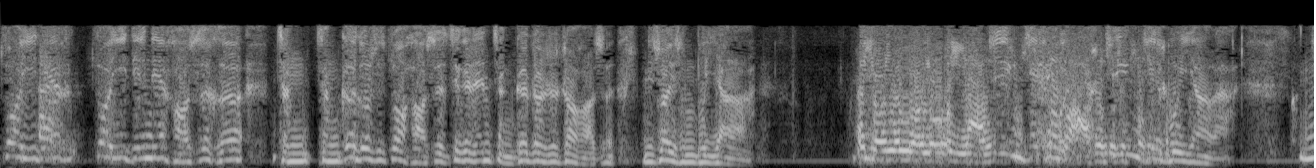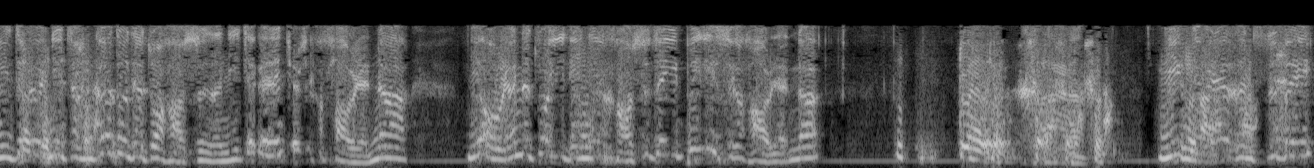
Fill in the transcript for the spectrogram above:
做一点做一点点好事和整整个都是做好事，这个人整个都是做好事，你说有什么不一样啊？呃有有有有不一样，境界天做好事不就是境界不一样了。你这个你整个都在做好事的，你这个人就是个好人呐、你偶然的做一点点好事，这也不一定是个好人呢、对对是的是的是的。你这个明白人很慈悲，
